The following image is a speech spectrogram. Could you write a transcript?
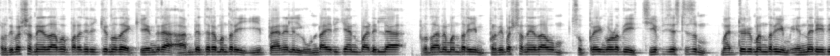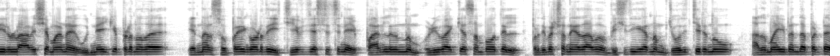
പ്രതിപക്ഷ നേതാവ് പറഞ്ഞിരിക്കുന്നത് കേന്ദ്ര ആഭ്യന്തരമന്ത്രി ഈ പാനലിൽ ഉണ്ടായിരിക്കാൻ പാടില്ല. പ്രധാനമന്ത്രിയും പ്രതിപക്ഷ നേതാവും സുപ്രീം കോടതി ചീഫ് ജസ്റ്റിസും മറ്റൊരു മന്ത്രിയും എന്ന രീതിയിലുള്ള ആവശ്യമാണ് ഉന്നയിക്കപ്പെടുന്നത്. എന്നാൽ സുപ്രീം കോടതി ചീഫ് ജസ്റ്റിസിനെ പാനലിൽ നിന്നും ഒഴിവാക്കിയ സംഭവത്തിൽ പ്രതിപക്ഷ നേതാവ് വിശദീകരണം ചോദിച്ചിരുന്നു. അതുമായി ബന്ധപ്പെട്ട്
